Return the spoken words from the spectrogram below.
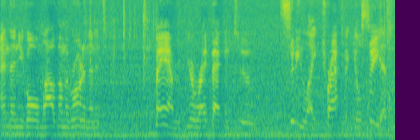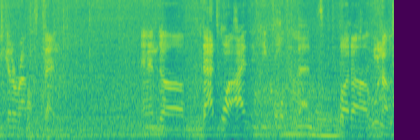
and then you go a mile down the road, and then it's bam, you're right back into city-like traffic. You'll see as we get around this bend, and uh, that's why I think he called it that. But uh, who knows?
